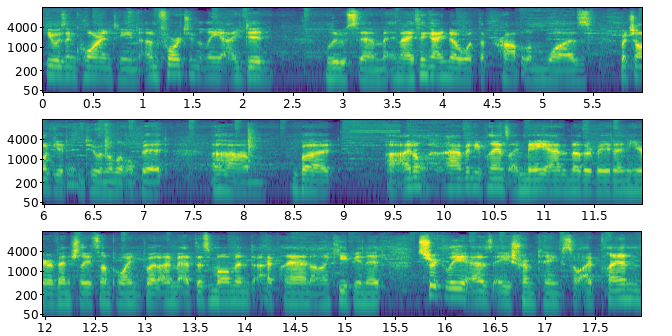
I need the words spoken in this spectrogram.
he was in quarantine. Unfortunately, I did lose him and I think I know what the problem was, which I'll get into in a little bit. Um, but uh, I don't have any plans. I may add another betta in here eventually at some point, but I'm at this moment I plan on keeping it strictly as a shrimp tank. So I plan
